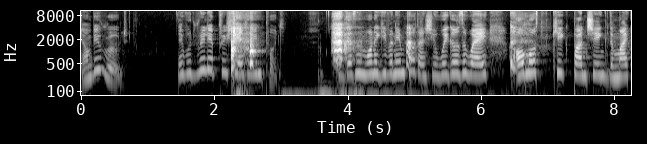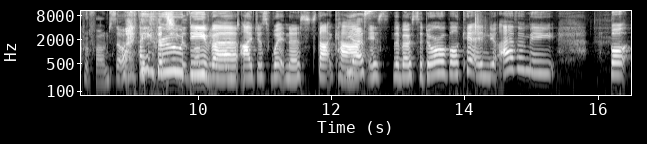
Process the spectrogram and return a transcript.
Don't be rude. They would really appreciate your input. She doesn't want to give an input and she wiggles away, almost kick punching the microphone. So I think she true really diva. want I just witnessed that cat Yes. is the most adorable kitten you'll ever meet. But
